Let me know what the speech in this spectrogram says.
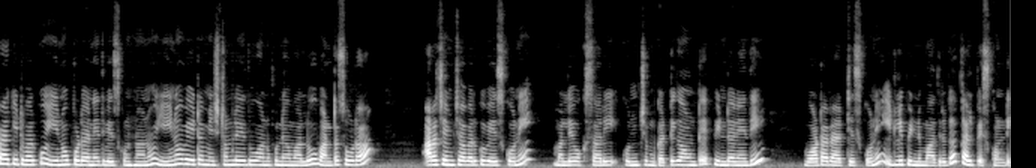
ప్యాకెట్ వరకు ఈనో పొడి అనేది వేసుకుంటున్నాను. ఈనో వేయటం ఇష్టం లేదు అనుకునే వాళ్ళు వంట సోడా అర చెంచా వరకు వేసుకొని మళ్ళీ ఒకసారి కొంచెం గట్టిగా ఉంటే పిండి అనేది వాటర్ యాడ్ చేసుకొని ఇడ్లీ పిండి మాదిరిగా కలిపేసుకోండి.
